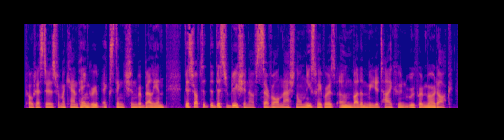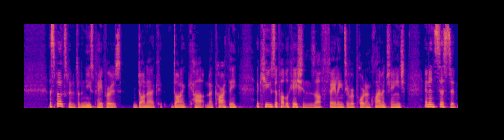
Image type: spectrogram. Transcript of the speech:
Protesters from a campaign group, Extinction Rebellion, disrupted the distribution of several national newspapers owned by the media tycoon Rupert Murdoch. A spokesman for the newspapers, Donna, Donna McCarthy, accused the publications of failing to report on climate change and insisted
